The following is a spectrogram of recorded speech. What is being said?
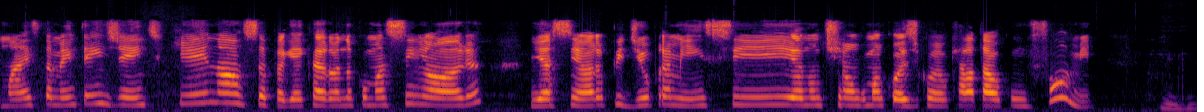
Mas também tem gente que, nossa, eu peguei carona com uma senhora e a senhora pediu para mim se eu não tinha alguma coisa de comer, que ela tava com fome. Uhum.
